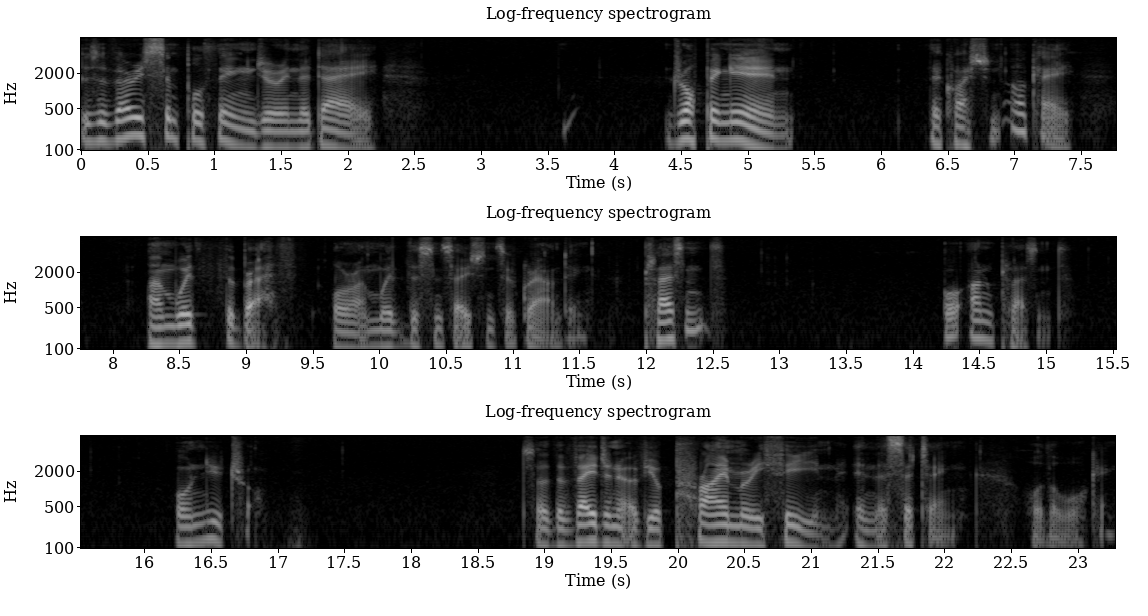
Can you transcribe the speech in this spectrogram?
as a very simple thing during the day, dropping in the question, okay, I'm with the breath or I'm with the sensations of grounding. Pleasant or unpleasant or neutral. So the Vedana of your primary theme in the sitting or the walking.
